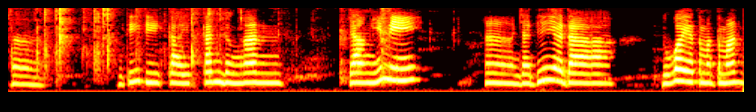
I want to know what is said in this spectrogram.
Nah nanti dikaitkan dengan yang ini. Nah jadi ada dua ya teman-teman.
